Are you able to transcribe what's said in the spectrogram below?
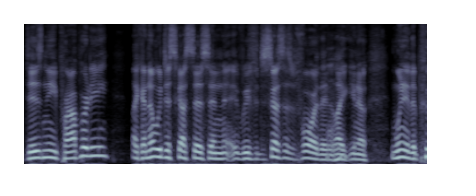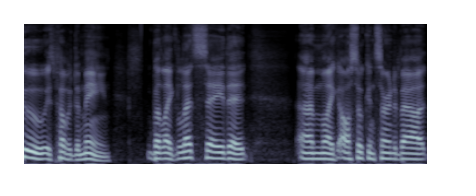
Disney property. Like I know we discussed this and we've discussed this before that like you know Winnie the Pooh is public domain, but like let's say that I'm like also concerned about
